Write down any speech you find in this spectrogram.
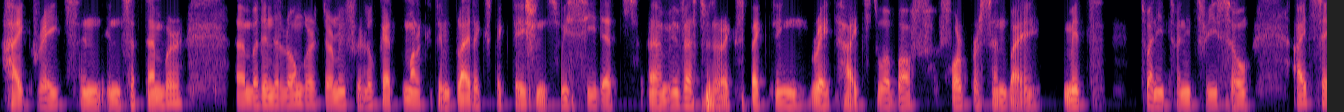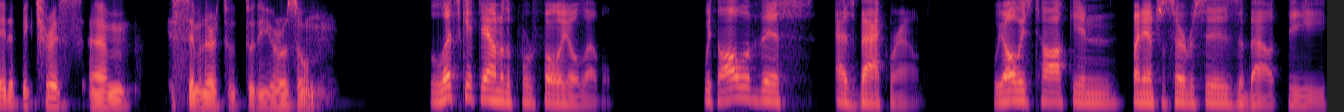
hike rates in in September. Um, but in the longer term, if we look at market implied expectations, we see that um, investors are expecting rate hikes to above four percent by mid 2023. So I'd say the picture is um, is similar to to the eurozone. Let's get down to the portfolio level. With all of this as background we always talk in financial services about the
